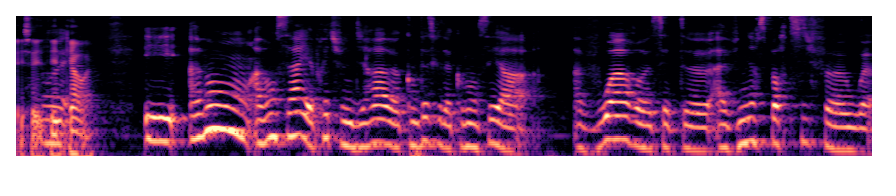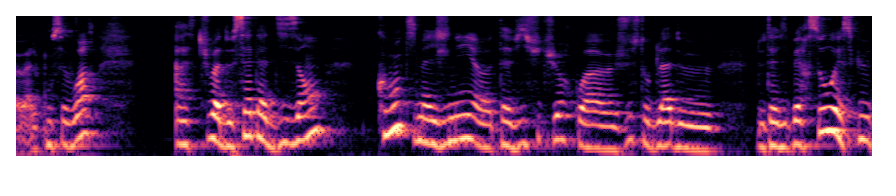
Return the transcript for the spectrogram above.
et, ça a été le cas. Ouais. Et avant, avant ça, et après tu me diras quand est-ce que tu as commencé à, à voir cet avenir sportif ou à, le concevoir, à, tu vois, de 7 à 10 ans, comment t'imaginais ta vie future, quoi, juste au-delà de, de ta vie perso Est-ce que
